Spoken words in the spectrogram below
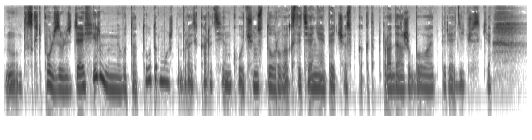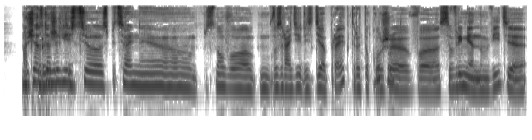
ну, так сказать, пользовались диафильмами, вот оттуда можно брать картинку очень здорово. Кстати, они опять сейчас как-то по продаже бывают периодически. Ну, сейчас даже есть э, специальные, э, снова возродились диапроекторы, только ну, уже вот. в современном виде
